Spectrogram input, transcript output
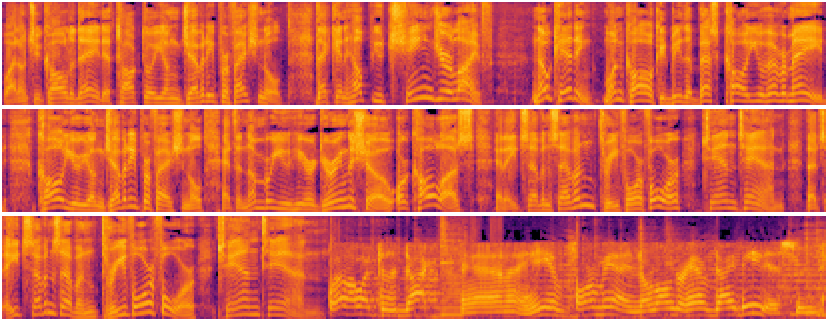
Why don't you call today to talk to a Youngevity professional that can help you change your life? No kidding. One call could be the best call you've ever made. Call your Youngevity professional at the number you hear during the show or call us at 877-344-1010. That's 877-344-1010. Well, I went to the doctor and he informed me I no longer have diabetes and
